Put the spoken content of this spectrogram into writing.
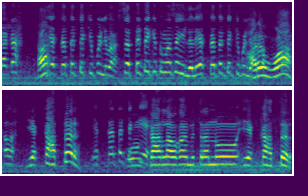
काका हा? एकाहत्तर टक्के पडली बा. सत्तर टक्के तुम्हाला सांगितलेलं एकाहत्तर टक्के पडली. अरे वा. एकाहत्तर? एकाहत्तर टक्के. ओंकारला बघा मित्रांनो एकाहत्तर.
